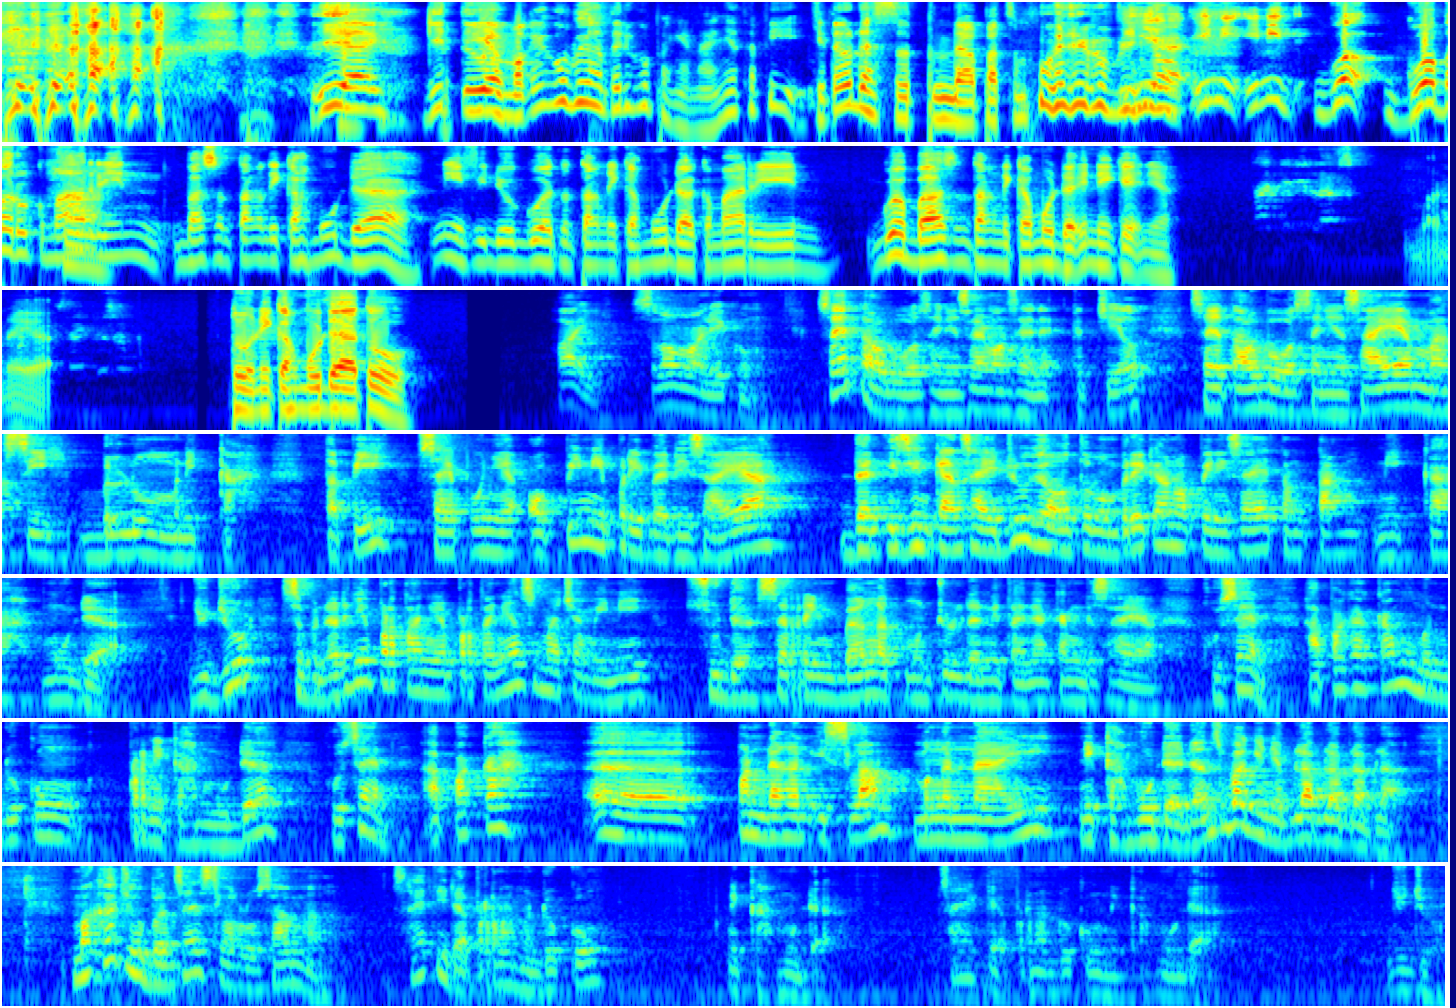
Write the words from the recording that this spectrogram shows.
iya gitu Iya, makanya gue bilang tadi gue pengen nanya tapi kita udah sependapat semua aja gue bingung. Iya, ini ini gua gua baru kemarin bahas tentang nikah muda. Nih video gua tentang nikah muda kemarin. Gua bahas tentang nikah muda ini kayaknya. Mana ya? Tuh nikah muda tuh. Assalamualaikum. Saya tahu bahwasanya saya masih anak kecil, saya tahu bahwasanya saya masih belum menikah. Tapi saya punya opini pribadi saya dan izinkan saya juga untuk memberikan opini saya tentang nikah muda. Jujur, sebenarnya pertanyaan-pertanyaan semacam ini sudah sering banget muncul dan ditanyakan ke saya. Husen, apakah kamu mendukung pernikahan muda? Husen, apakah eh, pandangan Islam mengenai nikah muda dan sebagainya bla bla bla bla. Maka jawaban saya selalu sama. Saya tidak pernah mendukung nikah muda. Saya gak pernah dukung nikah muda. Jujur.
